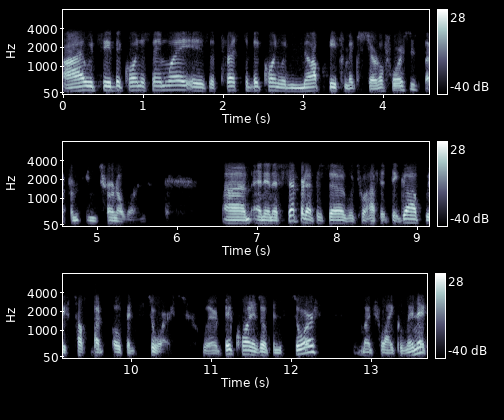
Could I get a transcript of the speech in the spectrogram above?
I would say Bitcoin the same way is the threats to Bitcoin would not be from external forces, but from internal ones. Um, and in a separate episode, which we'll have to dig up, we've talked about open source, where Bitcoin is open source, much like Linux,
